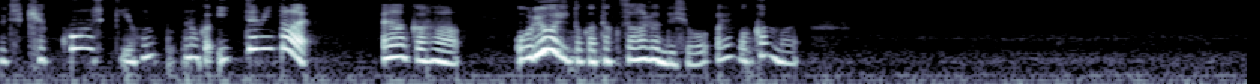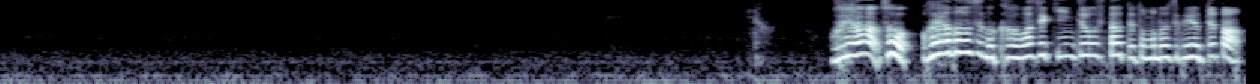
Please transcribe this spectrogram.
うち結婚式ほんなんか行ってみたい。えなんかさお料理とかたくさんあるんでしょ？えわかんない。親そう親同士の顔合わせ緊張したって友達が言ってた。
